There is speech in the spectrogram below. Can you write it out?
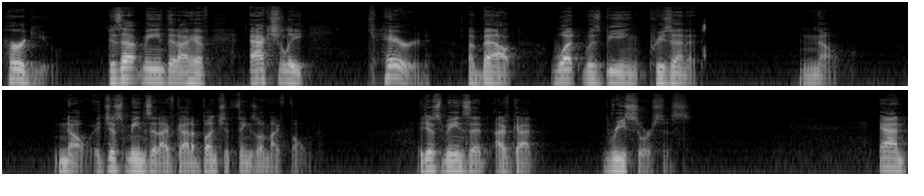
heard you? Does that mean that I have actually cared about what was being presented? No. No, it just means that I've got a bunch of things on my phone. It just means that I've got resources. And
